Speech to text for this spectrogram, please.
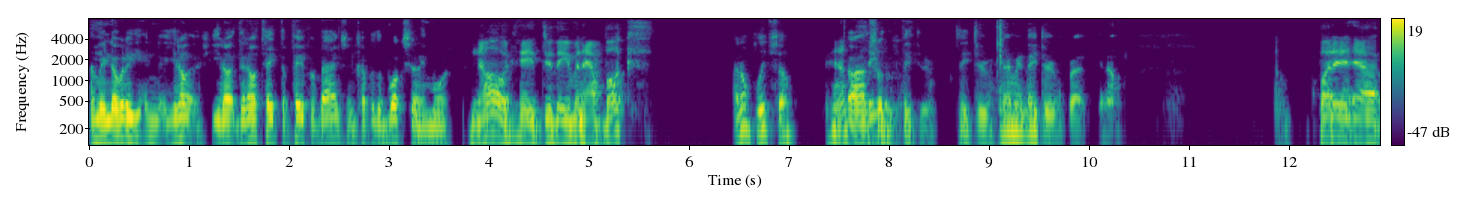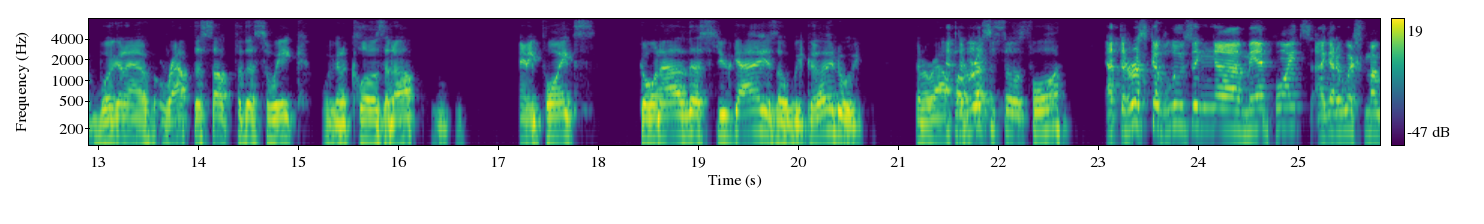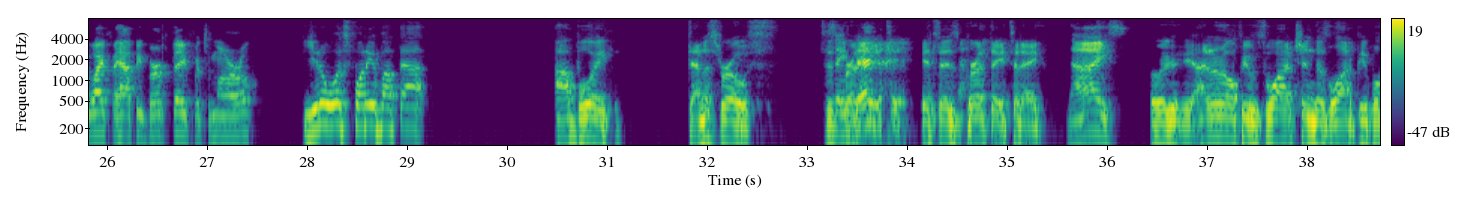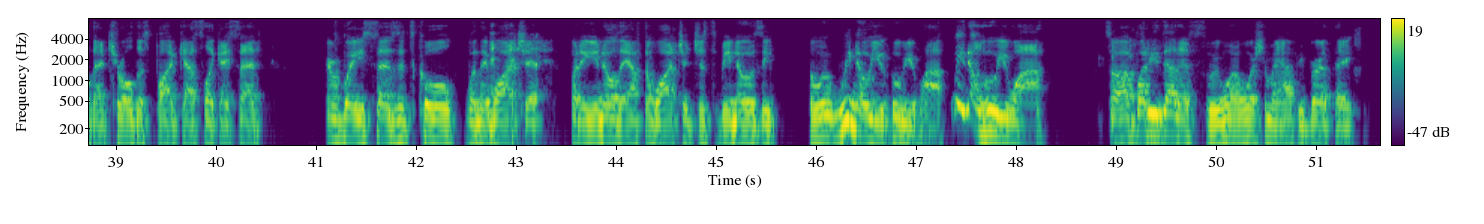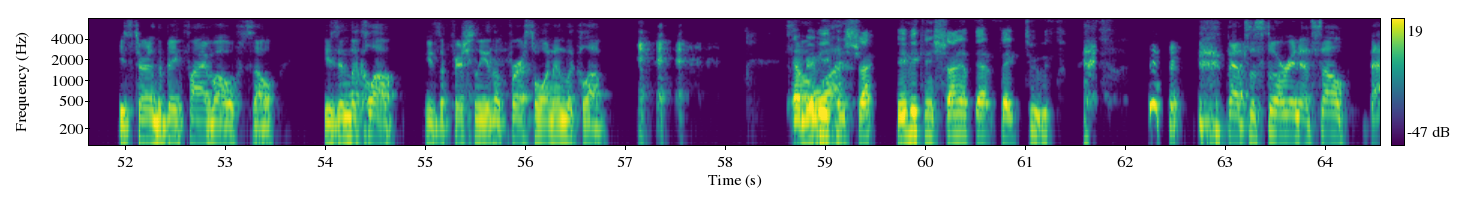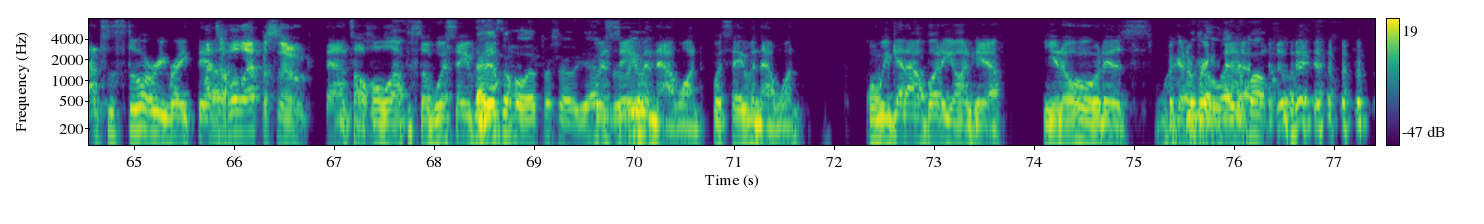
I mean, nobody, and you know, you know, they don't take the paper bags and cover the books anymore. No, hey, do they even have books? I don't believe so. Yeah, Oh, I'm sure they do. They do. I mean, they do, but you know, But uh, we're gonna wrap this up for this week. We're gonna close it up. Any points going out of this, you guys? Are we good? Are we gonna wrap up risk- episode four? At the risk of losing uh, man points, I got to wish my wife a happy birthday for tomorrow. You know what's funny about that? Ah, boy, Dennis Rose. It's his Same birthday. day? It's his birthday today. Nice. I don't know if he was watching. There's a lot of people that troll this podcast. Like I said, everybody says it's cool when they watch it, but you know they have to watch it just to be nosy. So we, we know you who you are. We know who you are. So our buddy Dennis, we want to wish him a happy birthday. He's turning the big five zero, so he's in the club. He's officially the first one in the club. yeah, So maybe you uh, can shine. Maybe you can shine up that fake tooth. that's a story in itself. That's a story right there. That's a whole episode. That's a whole episode. We're saving That that, is a one. whole episode. Yeah, We're saving real. that one. We're saving that one. When we get our buddy on here, you know who it is. We're gonna We're bring gonna light that up.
